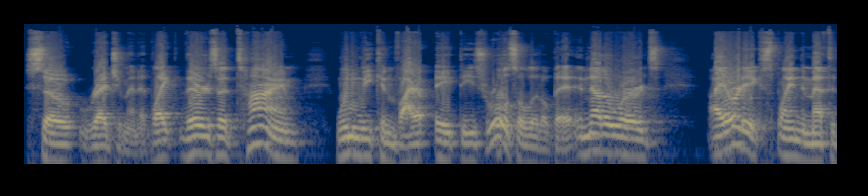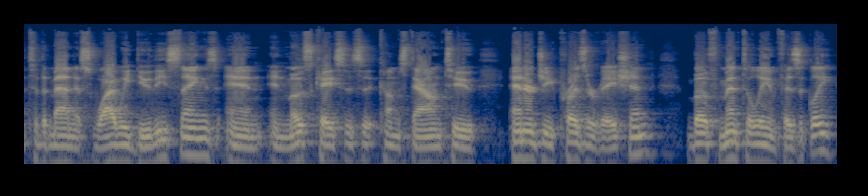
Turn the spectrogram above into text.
so regimented. Like, there's a time when we can violate these rules a little bit. In other words, I already explained the method to the madness why we do these things, and in most cases, it comes down to energy preservation, both mentally and physically.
